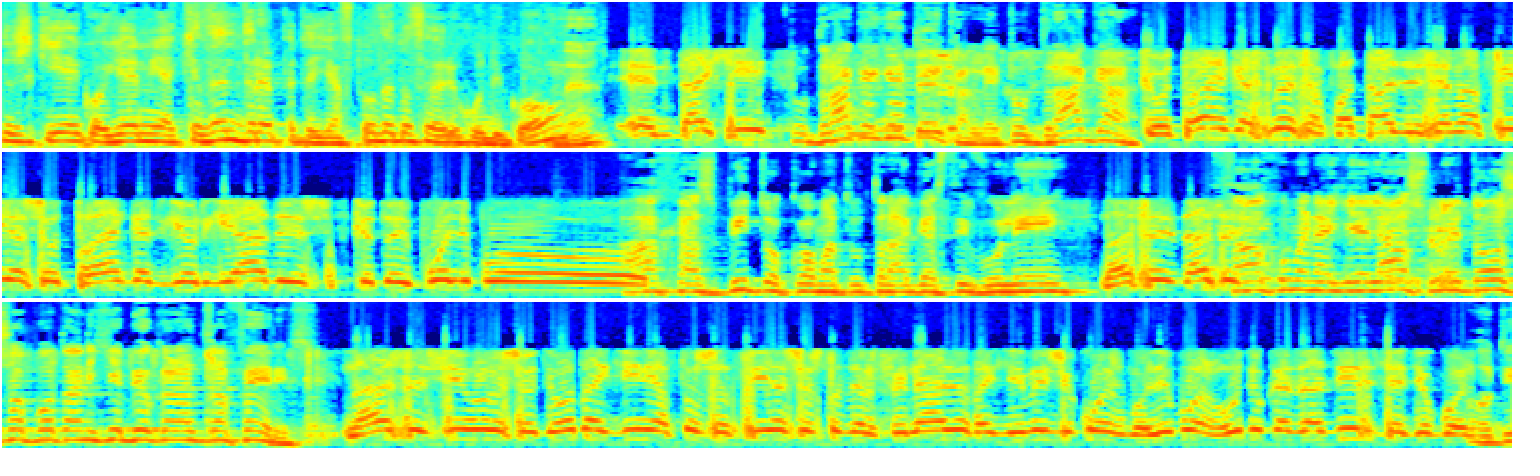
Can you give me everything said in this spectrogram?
θρησκεία, οικογένεια και δεν ντρέπεται γι' αυτό, δεν το θεωρεί χουντικό. Ναι. Εντάχει. Τον Τράγκα γιατί καλέ, τον Τράγκα; Και ο Τράγκας μέσα, φαντάζεσαι ένα θίασο, Τράγκας, Γεωργιάδης και το υπόλοιπο. Αχ, ας μπει το κόμμα του Τράγκα στη Βουλή. Να σε, να σε... Θα έχουμε να γελάσουμε τόσο από όταν είχε μπει ο Καρατζαφέρης. Να είστε σίγουρος ότι όταν γίνει αυτό ο θίασο στο Δελφινάριο θα γεμίσει κόσμο. Λοιπόν, ούτε ο Καζατζίδη τέτοιο κόσμο. Ότι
